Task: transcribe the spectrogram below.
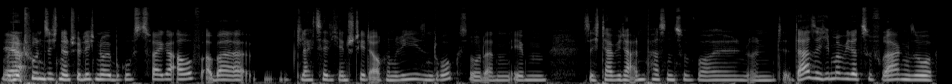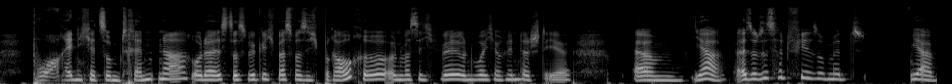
Und ja. da tun sich natürlich neue Berufszweige auf, aber gleichzeitig entsteht auch ein Riesendruck, so dann eben sich da wieder anpassen zu wollen und da sich immer wieder zu fragen, so, boah, renne ich jetzt so einem Trend nach oder ist das wirklich was, was ich brauche und was ich will und wo ich auch hinterstehe? Ähm, ja, also das hat viel so mit, ja,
